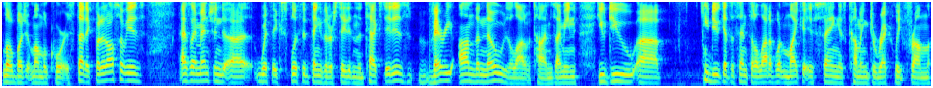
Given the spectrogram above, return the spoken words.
low budget mumblecore aesthetic, but it also is as I mentioned, uh, with explicit things that are stated in the text, it is very on the nose a lot of times. I mean, you do. Uh, you do get the sense that a lot of what Micah is saying is coming directly from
